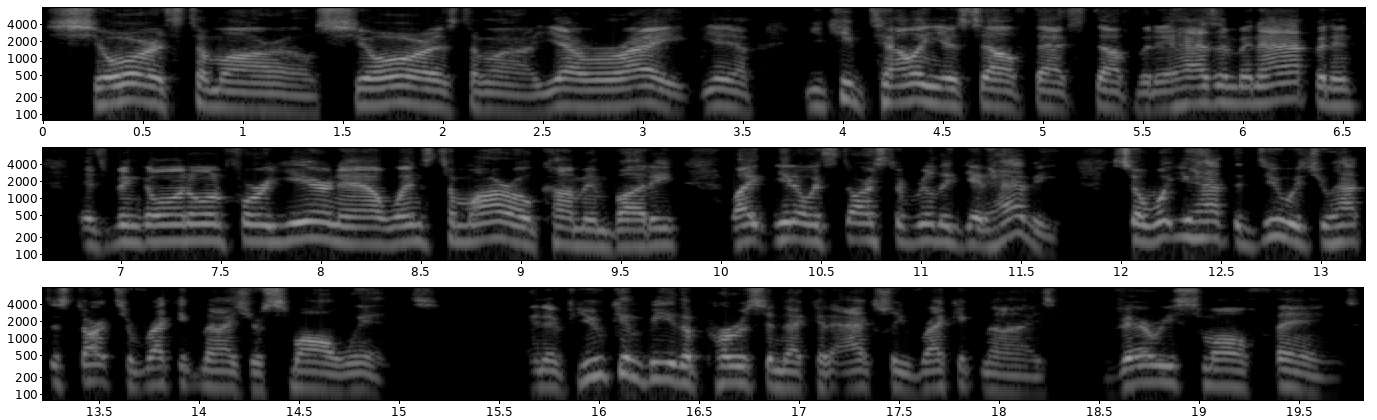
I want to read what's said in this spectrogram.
sure, it's tomorrow. Sure, it's tomorrow. Yeah, right. You know, you keep telling yourself that stuff, but it hasn't been happening. It's been going on for a year now. When's tomorrow coming, buddy? Like, you know, it starts to really get heavy. So, what you have to do is you have to start to recognize your small wins. And if you can be the person that can actually recognize very small things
